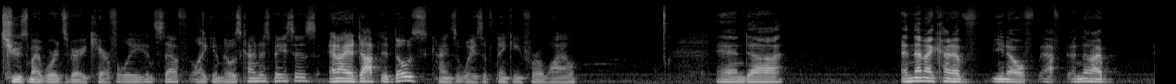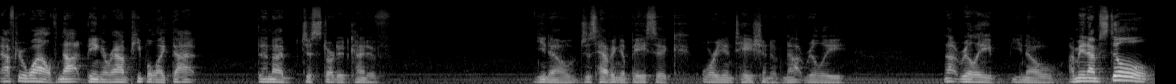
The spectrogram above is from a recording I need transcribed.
choose my words very carefully and stuff like in those kind of spaces. And i adopted those kinds of ways of thinking for a while. And uh and then i kind of you know after and then i after a while of not being around people like that then i just started kind of you know just having a basic orientation of not really not really you know i mean i'm still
